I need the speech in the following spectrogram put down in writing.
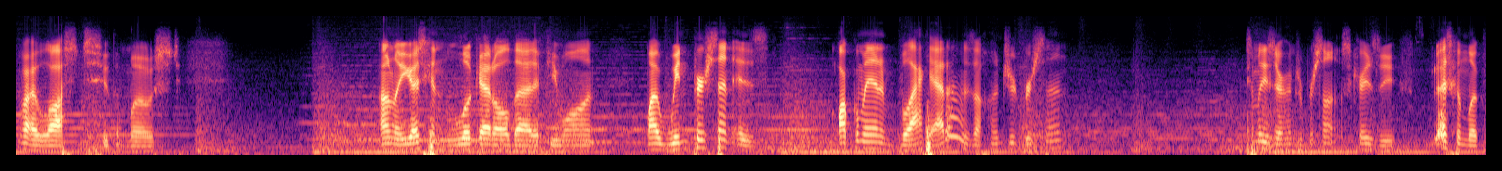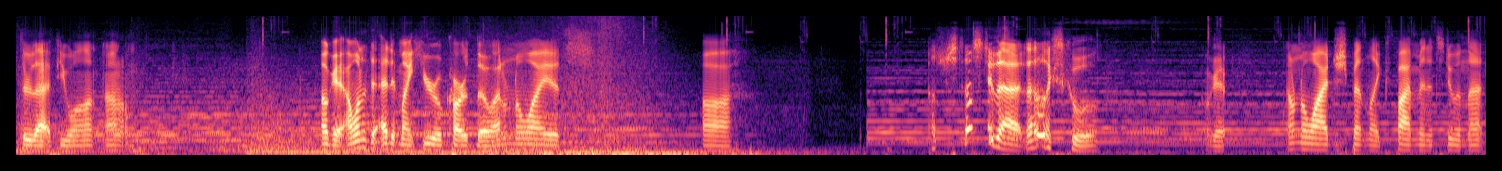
Have I lost to the most? I don't know. You guys can look at all that if you want. My win percent is Aquaman and Black Adam is 100%. Some of these are 100%. It's crazy. You guys can look through that if you want. I don't. Okay, I wanted to edit my hero card though. I don't know why it's. Uh. Let's just let's do that. That looks cool. Okay. I don't know why I just spent like five minutes doing that.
